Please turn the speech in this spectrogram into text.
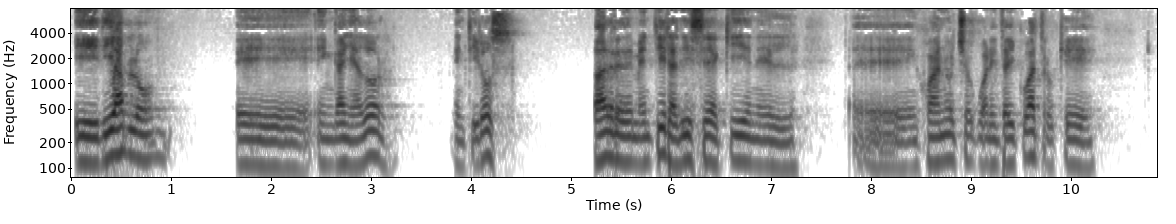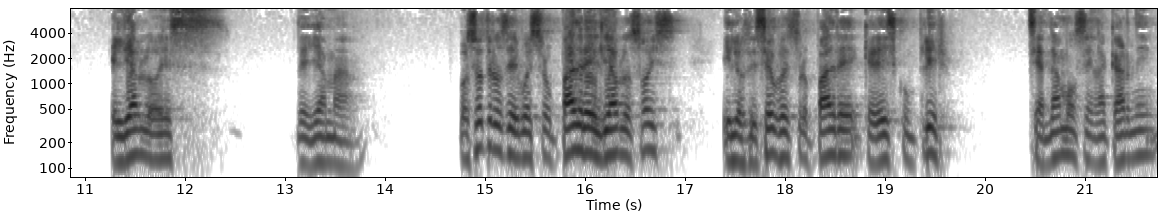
Y diablo, eh, engañador, mentiroso, padre de mentira. Dice aquí en el eh, en Juan 8, 44 que el diablo es, le llama, vosotros de vuestro padre el diablo sois y los deseos de vuestro padre queréis cumplir. Si andamos en la carne,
